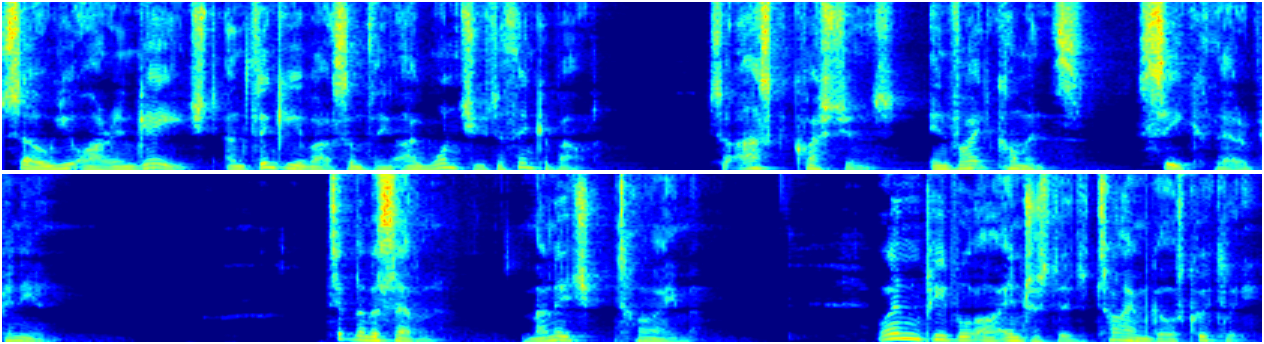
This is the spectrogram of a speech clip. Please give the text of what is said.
So you are engaged and thinking about something I want you to think about. So ask questions, invite comments, seek their opinion. Tip number seven manage time. When people are interested, time goes quickly.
